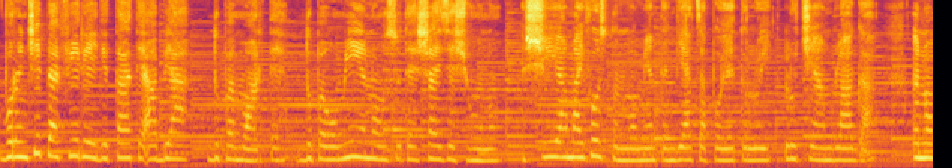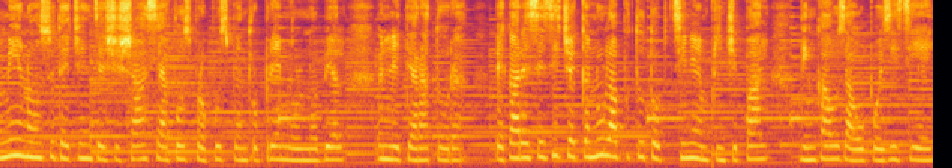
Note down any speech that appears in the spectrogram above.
vor începe a fi reeditate abia după moarte, după 1961. Și a mai fost un moment în viața poetului Lucian Blaga. În 1956 a fost propus pentru Premiul Nobel în literatură, pe care se zice că nu l-a putut obține în principal din cauza opoziției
